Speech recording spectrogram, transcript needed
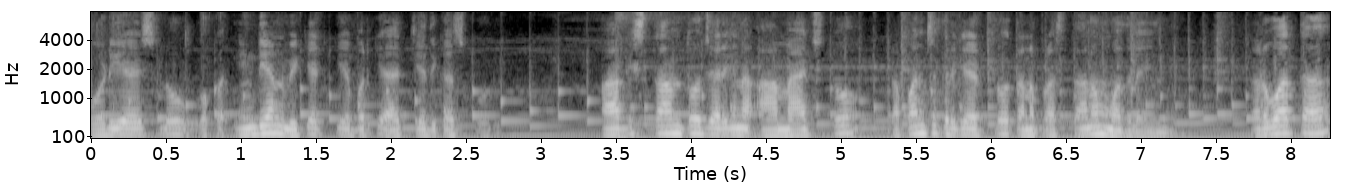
ఓడిఐస్లో ఒక ఇండియన్ వికెట్ కీపర్కి అత్యధిక స్కోరు. పాకిస్తాన్తో జరిగిన ఆ మ్యాచ్తో ప్రపంచ క్రికెట్లో తన ప్రస్థానం మొదలైంది. తరువాత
